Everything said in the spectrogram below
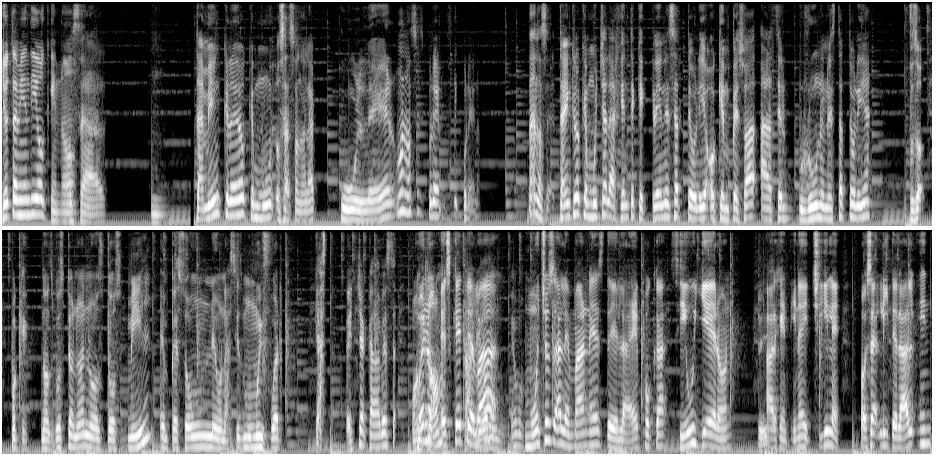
Yo también digo que no. O sea, mm, también creo que muy, o sea, sonará culero. Bueno, no sé es culero, sí, culero. No, no sé. También creo que mucha de la gente que cree en esa teoría o que empezó a, a hacer run en esta teoría, pues porque nos guste o no, en los 2000 empezó un neonazismo muy fuerte. Que hasta fecha cada vez. Bueno, Trump es que te va-. Muchos alemanes de la época sí huyeron Sí. a Argentina y Chile. O sea, literal en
